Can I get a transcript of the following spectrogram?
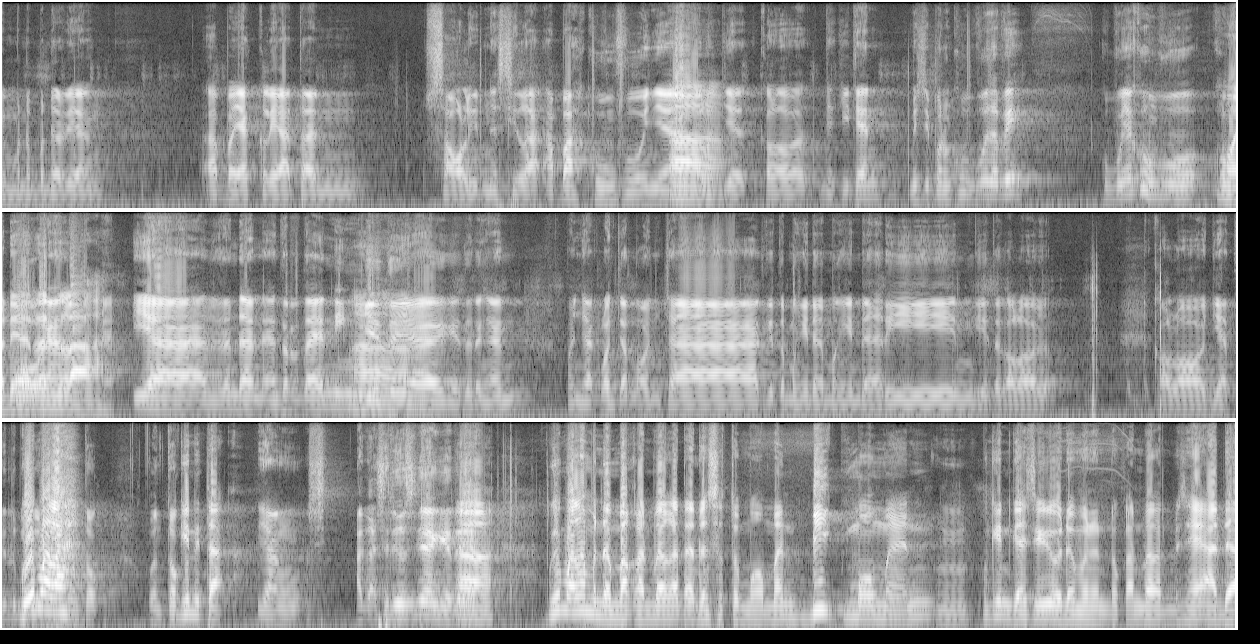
yang bener-bener yang apa ya kelihatan solidnya sila apa kungfunya Ah. kalau Jet kalau Jackie Chan meskipun kungfu tapi kungfunya kungfu, kungfu Modern en- lah. Iya, dan, dan entertaining Ah. gitu ya, gitu dengan banyak loncat-loncat gitu menghindar menghindarin gitu. Kalau kalau Jet itu Gue malah untuk untuk Gini tak, yang agak seriusnya gitu ya. Ah, gue malah mendambakan banget ada satu momen big moment Hmm. mungkin guys ini udah menentukan banget misalnya ada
